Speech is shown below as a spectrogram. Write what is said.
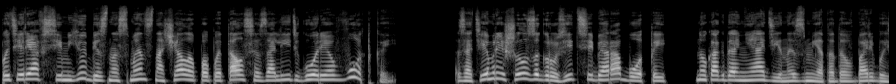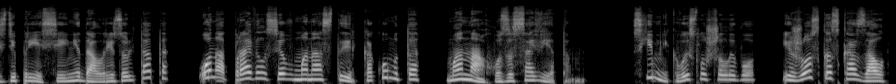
Потеряв семью, бизнесмен сначала попытался залить горе водкой, затем решил загрузить себя работой, но когда ни один из методов борьбы с депрессией не дал результата, он отправился в монастырь к какому-то монаху за советом. Схимник выслушал его и жестко сказал,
